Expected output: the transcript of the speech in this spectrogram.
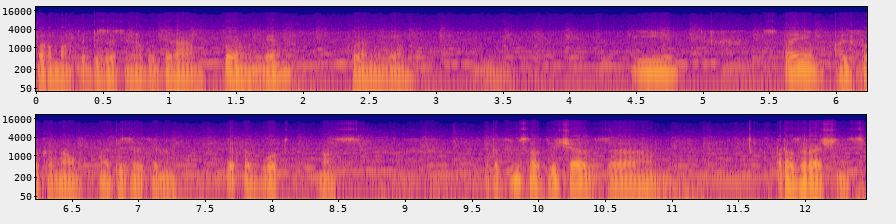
формат, обязательно выбираем PNG. PNG. И ставим альфа-канал обязательно. Это вот у нас. Эта функция отвечает за прозрачность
